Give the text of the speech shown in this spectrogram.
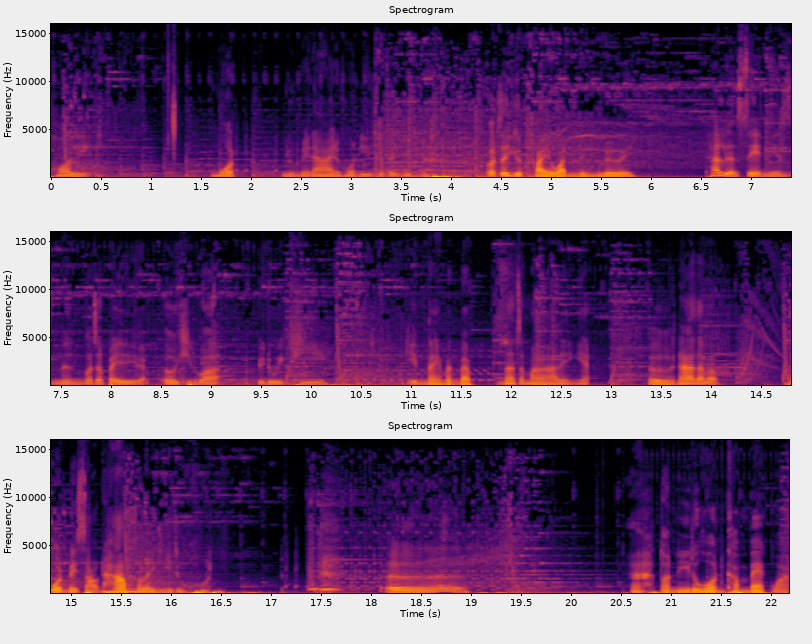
พอลิหมดหรือไม่ได้ทุกคนลิก็จะหยุดนะก็จะหยุดไปวันหนึ่งเลย ถ้าเหลือเศษนิดนึงก็จะไปแบบเออคิดว่าไปดูอีกทีเกมไหนมันแบบน่าจะมาอะไรอย่างเงี้ยเออน่าจะแบบวนไปเสาถ้ำอะไรอย่างงี้ทุกคน เออ อะตอนนี้ทุกคนคัมแบ็กว่ะ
